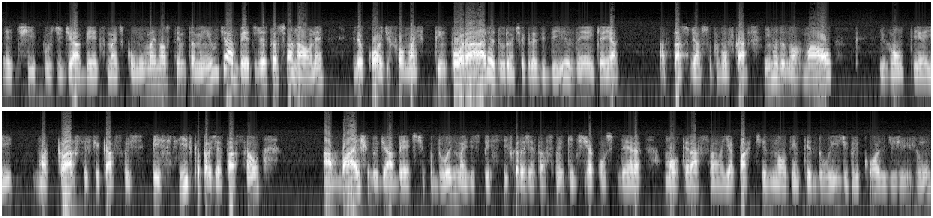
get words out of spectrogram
é, tipos de diabetes mais comum, mas nós temos também o diabetes gestacional, né? ele ocorre de forma mais temporária durante a gravidez, né, que aí a, a taxa de açúcar vão ficar acima do normal e vão ter aí uma classificação específica para gestação, abaixo do diabetes tipo 2, mais específica da gestação, que a gente já considera uma alteração aí a partir do 92 de glicose de jejum.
